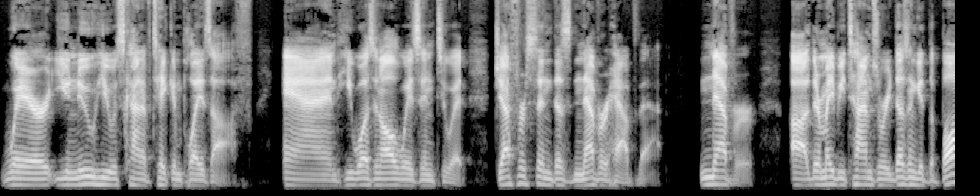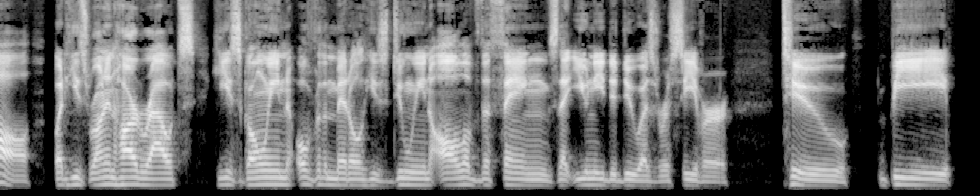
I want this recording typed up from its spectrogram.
where you knew he was kind of taking plays off and he wasn't always into it. Jefferson does never have that. Never. Uh, there may be times where he doesn't get the ball, but he's running hard routes. He's going over the middle. He's doing all of the things that you need to do as a receiver to be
